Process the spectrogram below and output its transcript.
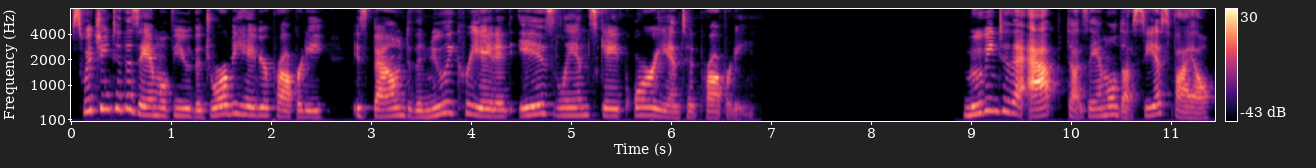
Switching to the XAML view, the drawer behavior property is bound to the newly created is landscape oriented property. Moving to the app.xaml.cs file,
